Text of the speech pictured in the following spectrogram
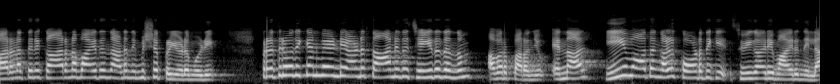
മരണത്തിന് കാരണമായതെന്നാണ് നിമിഷപ്രിയയുടെ മൊഴി. പ്രതിരോധിക്കാൻ വേണ്ടിയാണ് താൻ ഇത് ചെയ്തതെന്നും അവർ പറഞ്ഞു. എന്നാൽ ഈ വാദങ്ങൾ കോടതിക്ക് സ്വീകാര്യമായിരുന്നില്ല.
